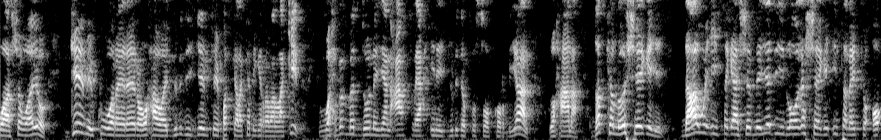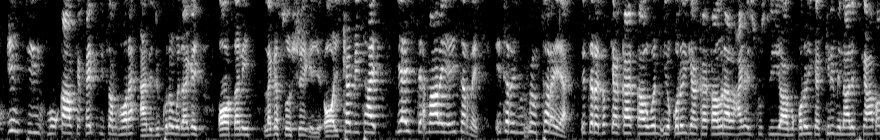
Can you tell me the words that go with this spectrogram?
waasho waayo geemay ku wareereenoo waxa waay dunidii geemkay bad kale ka dhigi rabaan laakiin waxba ma doonayaan casri ah inay dunida ku soo kordhiyaan. Waxaana dadka loo sheegayay dhaawicii sagaashameeyadii looga sheegay internetka oo intii muuqaalka qaybtiisan hore aan idinkula wadaagay oo dhani laga soo sheegayay oo ay ka mid tahay yaa isticmaalaya internet. Internet muxuu tarayaa? Internet dadkan qaaqaawan iyo qolooyinkan qaaqaawana lacaga isku siiyo ama qolooyinka criminaliska ama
